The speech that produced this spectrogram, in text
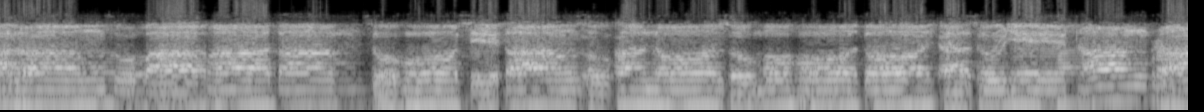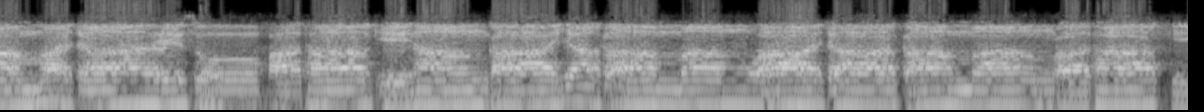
ารังสุปาพาตังสุหุติตังสุขโนสุโมโห ตจะสุยิทังพรหมจาริสุปาทากินังกายกรรมังวาจากรรมังปาทากิ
